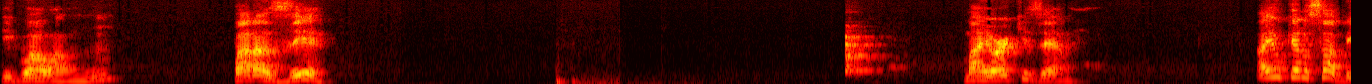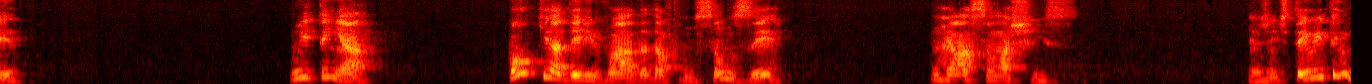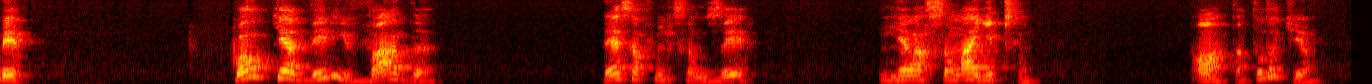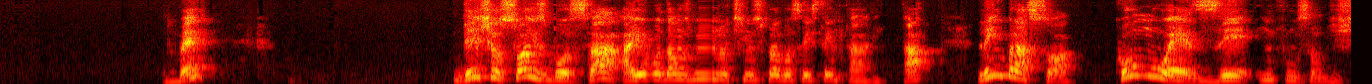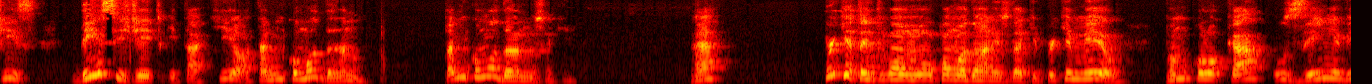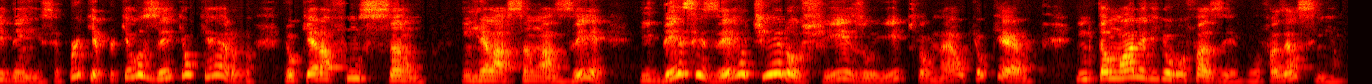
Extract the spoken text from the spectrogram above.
igual a 1 para z maior que zero. Aí eu quero saber, no item A, qual que é a derivada da função z com relação a x? E a gente tem o item B. Qual que é a derivada dessa função z em relação a y? Ó, tá tudo aqui, ó. Tudo bem? Deixa eu só esboçar, aí eu vou dar uns minutinhos para vocês tentarem, tá? Lembra só, como é z em função de x, desse jeito que está aqui, ó, tá me incomodando. Tá me incomodando isso aqui. Né? Por que tá incomodando isso daqui? Porque, meu, vamos colocar o z em evidência. Por quê? Porque é o z que eu quero. Eu quero a função em relação a z, e desse z eu tiro o x, o y, né? O que eu quero. Então, olha o que eu vou fazer. Eu vou fazer assim, ó.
